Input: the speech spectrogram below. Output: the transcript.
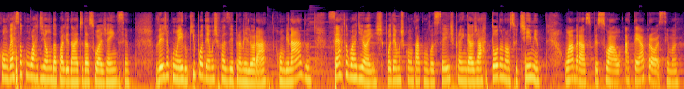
Conversa com o guardião da qualidade da sua agência. Veja com ele o que podemos fazer para melhorar. Combinado? Certo, guardiões? Podemos contar com vocês para engajar todo o nosso time? Um abraço, pessoal. Até a próxima.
